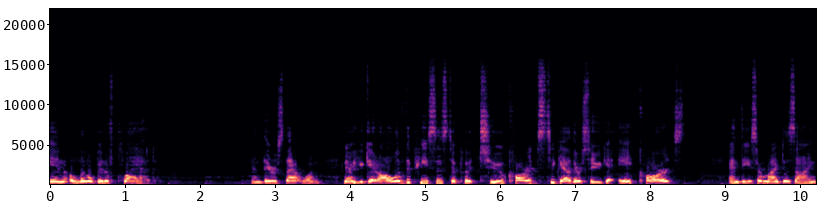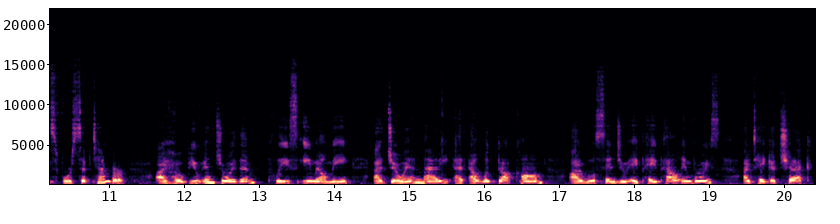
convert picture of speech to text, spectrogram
in a little bit of plaid. And there's that one. Now you get all of the pieces to put two cards together, so you get eight cards. And these are my designs for September. I hope you enjoy them. Please email me at joannemaddi at outlook.com. I will send you a PayPal invoice. I take a check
